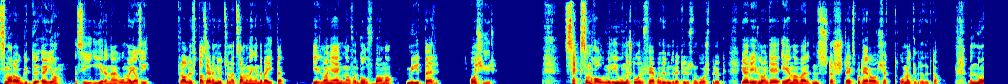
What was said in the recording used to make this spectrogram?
Smaragdøya, sier irene om øya si. Fra lufta ser den ut som et sammenhengende beite. Irland er egnet for golfbaner, myter og kyr. 6,5 millioner storfe på 100 000 gårdsbruk gjør Irland til en av verdens største eksporterer av kjøtt og melkeprodukter. Men nå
